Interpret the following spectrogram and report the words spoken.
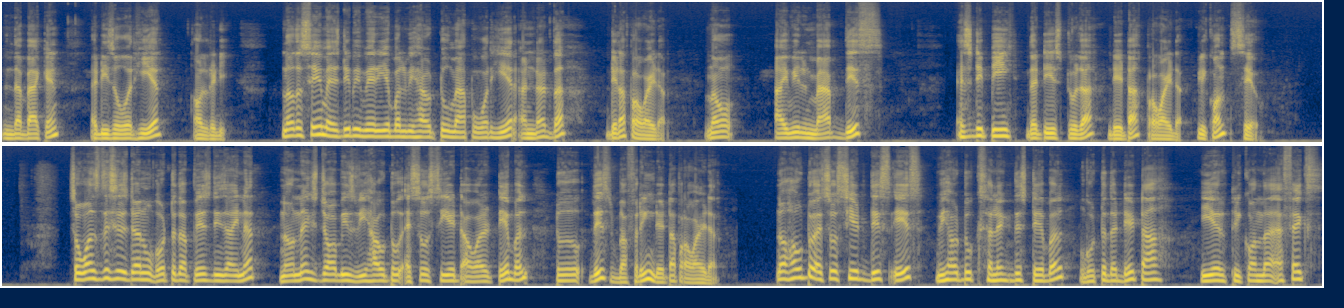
in the backend that is over here already. Now the same SDP variable we have to map over here under the data provider. Now I will map this SDP that is to the data provider. Click on save. So once this is done, go to the page designer. Now next job is we have to associate our table to this buffering data provider. Now how to associate this is we have to select this table, go to the data, here click on the FX.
